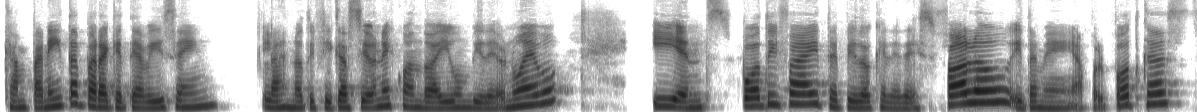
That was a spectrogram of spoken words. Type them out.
campanita para que te avisen las notificaciones cuando hay un video nuevo. Y en Spotify te pido que le des follow y también en Apple Podcast.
